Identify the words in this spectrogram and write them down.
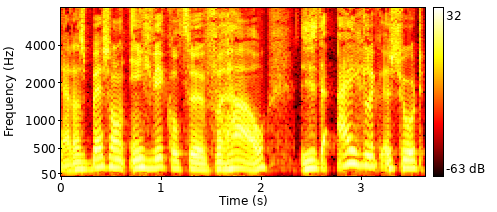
Ja, dat is best wel een ingewikkeld eh, verhaal. Er zitten eigenlijk een soort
